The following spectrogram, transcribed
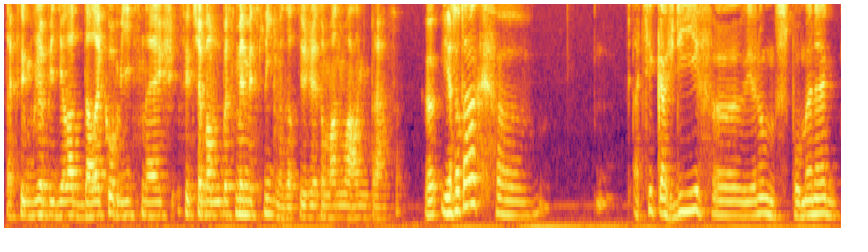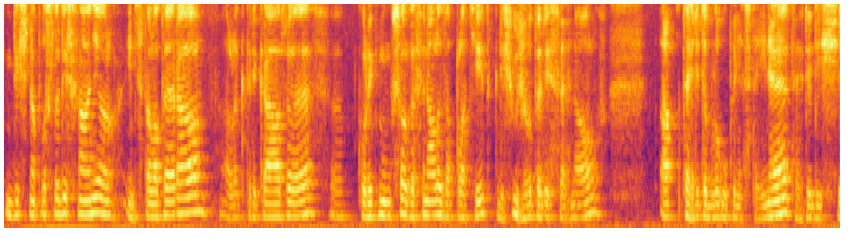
tak si může vydělat daleko víc, než si třeba vůbec my myslíme, za to, že je to manuální práce. Je to tak? Ať si každý eh, jenom vzpomene, když naposledy scháněl instalatéra, elektrikáře, eh, kolik mu musel ve finále zaplatit, když už ho tedy sehnal. A tehdy to bylo úplně stejné. Tehdy, když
